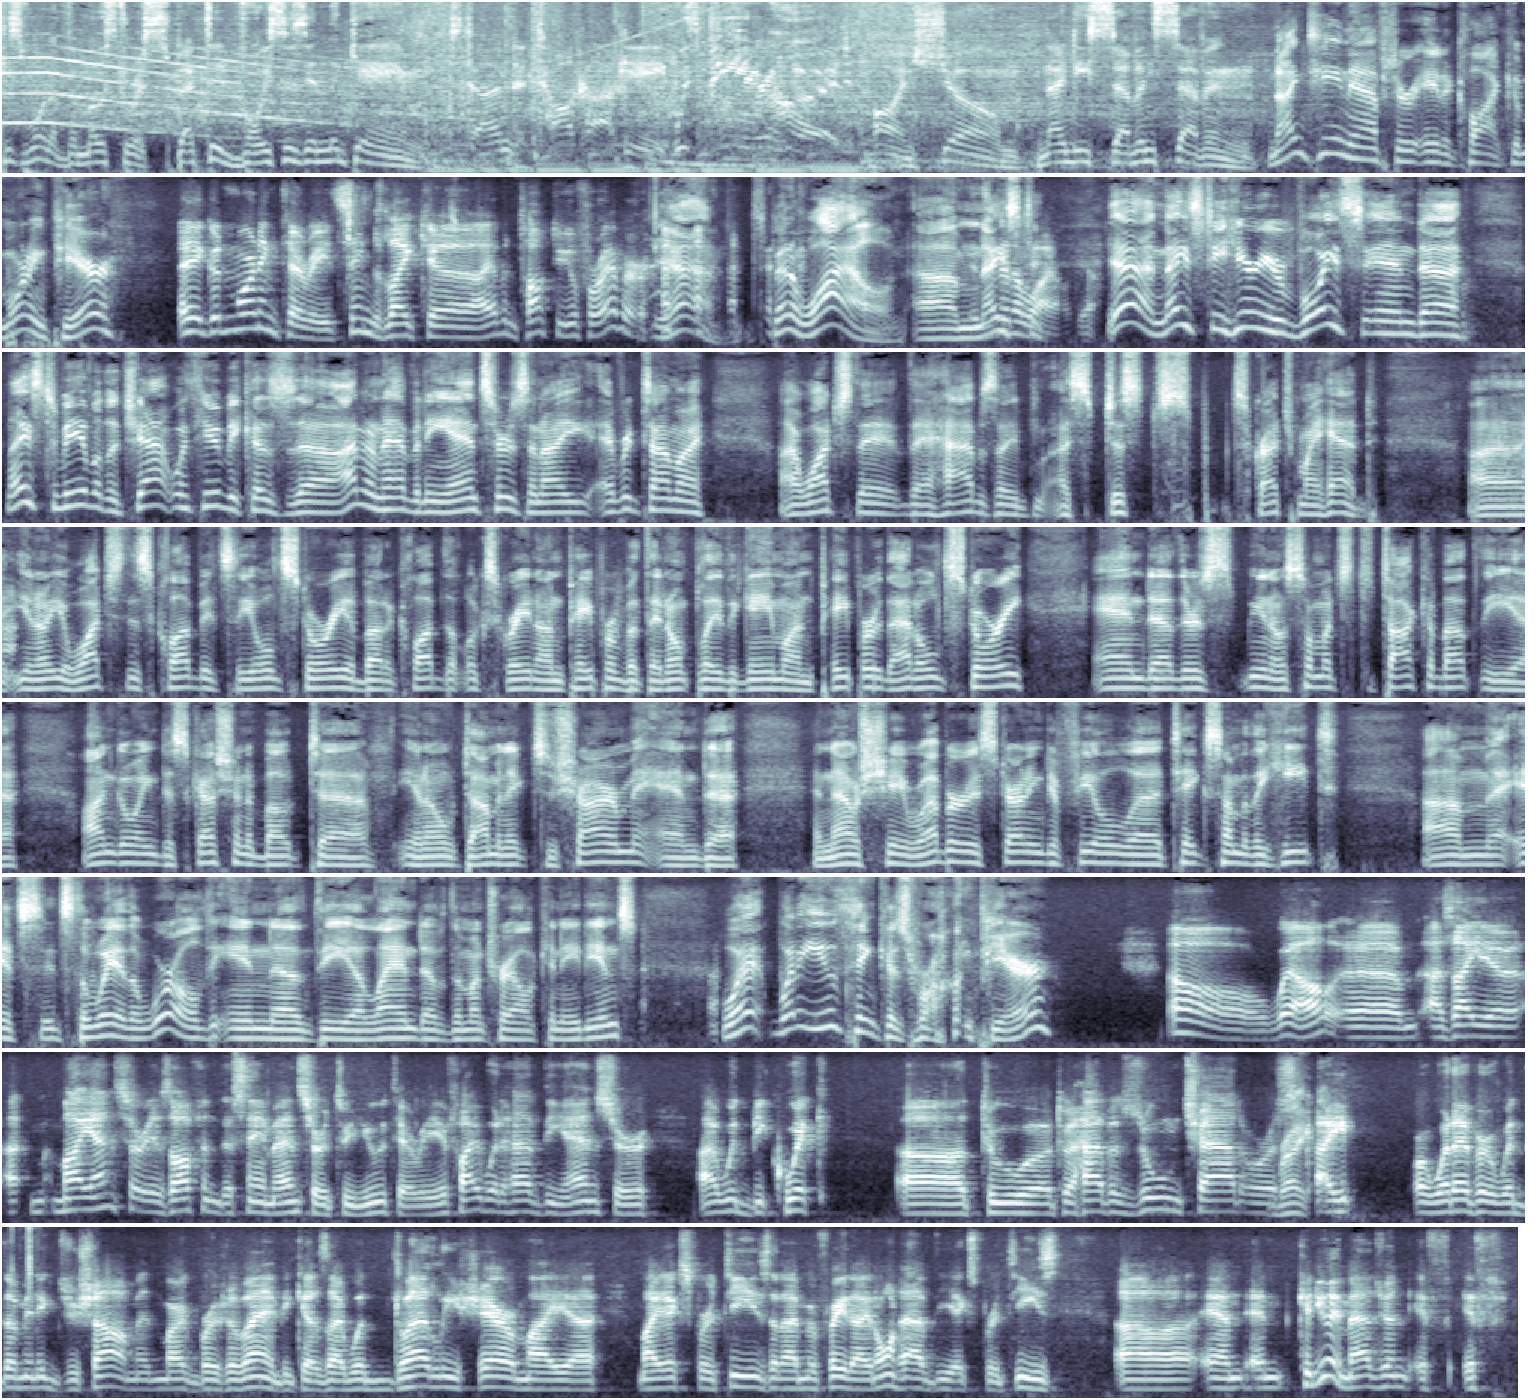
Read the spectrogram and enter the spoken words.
He's one of the most respected voices in the game. It's time to talk hockey with Pierre Houde on CHOM 97.7. 19 after 8 o'clock. Good morning, Pierre. Hey, good morning, Terry. It seems like uh, I haven't talked to you forever. yeah, it's been a while. Um, It's nice been a to, while, yeah. yeah, nice to hear your voice and uh, nice to be able to chat with you because uh, I don't have any answers, and I every time I I watch the the Habs, I, I just sp- scratch my head. Uh. You know, you watch this club. It's the old story about a club that looks great on paper, but they don't play the game on paper. That old story. And uh, there's you know so much to talk about. The uh, ongoing discussion about uh, you know Dominique Ducharme and uh, and now Shea Weber is starting to feel uh, take some of the heat. Um, it's it's the way of the world in the land of the Montreal Canadiens. What what do you think is wrong, Pierre? Oh well, um, as I, uh, my answer is often the same answer to you, Terry. If I would have the answer, I would be quick uh, to uh, to have a Zoom chat or a Right. Skype or whatever with Dominique Ducharme and Marc Bergevin because I would gladly share my uh, my expertise, and I'm afraid I don't have the expertise. Uh, and and can you imagine if if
